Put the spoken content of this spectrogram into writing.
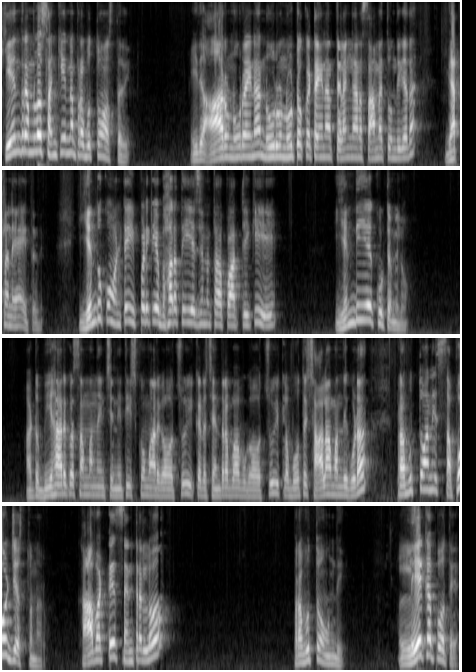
కేంద్రంలో సంకీర్ణ ప్రభుత్వం వస్తుంది. ఇది ఆరు నూరైనా నూరు నూటొకటైనా తెలంగాణ సామెత ఉంది కదా? గట్లనే అవుతుంది ఎందుకు అంటే ఇప్పటికే భారతీయ జనతా పార్టీకి ఎన్డీఏ కూటమిలో అటు బీహార్కు సంబంధించి నితీష్ కుమార్ కావచ్చు ఇక్కడ చంద్రబాబు కావచ్చు ఇట్లా పోతే చాలామంది కూడా ప్రభుత్వాన్ని సపోర్ట్ చేస్తున్నారు. కాబట్టే సెంట్రల్లో ప్రభుత్వం ఉంది. లేకపోతే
